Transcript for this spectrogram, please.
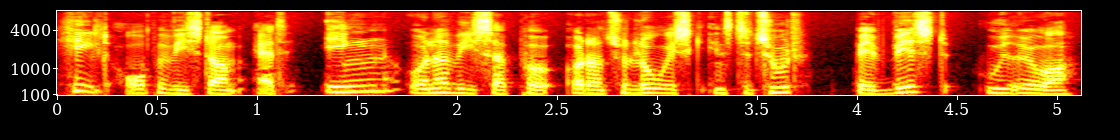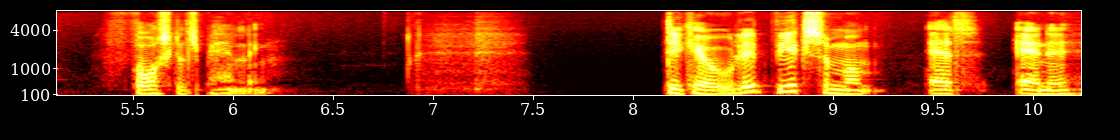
helt overbevist om, at ingen underviser på Odontologisk Institut bevidst udøver forskelsbehandling. Det kan jo lidt virke som om, at Anne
